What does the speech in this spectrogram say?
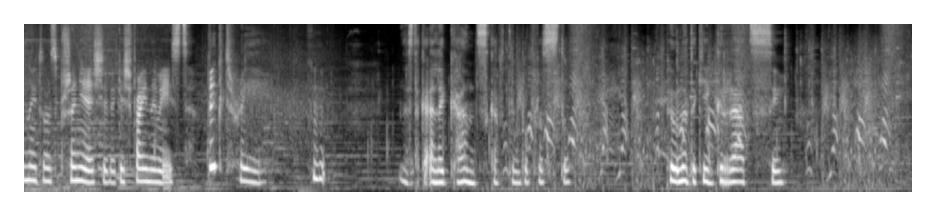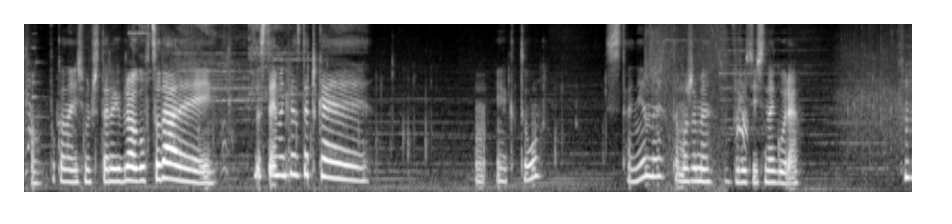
No i to nas przeniesie w jakieś fajne miejsce. Victory! jest taka elegancka w tym po prostu. Pełna takiej gracji. O, pokonaliśmy czterech wrogów. Co dalej? Dostajemy gwiazdeczkę! O, jak tu staniemy, to możemy wrócić na górę.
